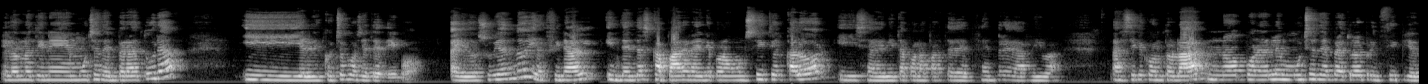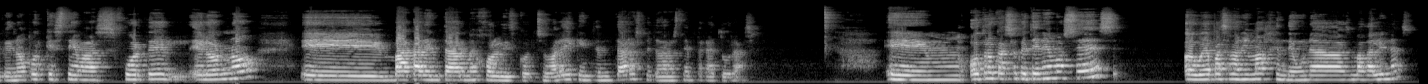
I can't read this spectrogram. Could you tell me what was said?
El horno tiene mucha temperatura y el bizcocho, pues ya te digo, ha ido subiendo y al final intenta escapar el aire por algún sitio, el calor, y se agrieta por la parte del centro y de arriba. Así que controlar, no ponerle mucha temperatura al principio, que no porque esté más fuerte el, horno eh, va a calentar mejor el bizcocho, ¿vale? Hay que intentar respetar las temperaturas. Em, otro caso que tenemos es, os voy a pasar una imagen de unas magdalenas.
